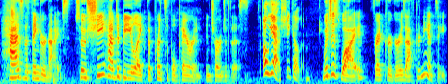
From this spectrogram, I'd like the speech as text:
has the finger knives. So she had to be like the principal parent in charge of this. Oh yeah, she killed him. Which is why Fred Krueger is after Nancy.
